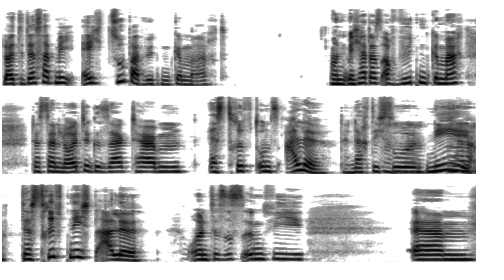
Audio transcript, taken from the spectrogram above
Leute, das hat mich echt super wütend gemacht. Und mich hat das auch wütend gemacht, dass dann Leute gesagt haben, es trifft uns alle. Dann dachte ich so, mhm. nee, ja. das trifft nicht alle. Und das ist irgendwie, ähm,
